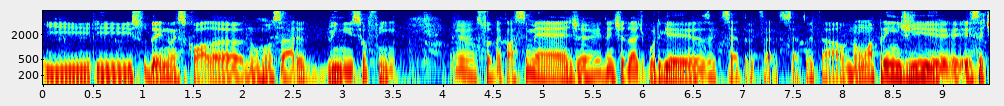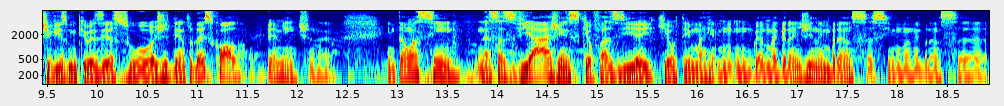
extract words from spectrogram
E, e estudei numa escola no Rosário do início ao fim. É, sou da classe média, identidade burguesa, etc, etc, etc e tal. Não aprendi esse ativismo que eu exerço hoje dentro da escola, obviamente, né? Então, assim, nessas viagens que eu fazia e que eu tenho uma, um- uma grande lembrança, assim, uma lembrança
